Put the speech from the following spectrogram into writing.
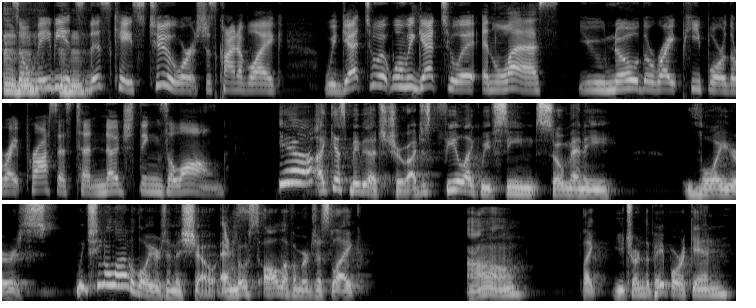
So Mhm, maybe it's this case too, where it's just kind of like, we get to it when we get to it, unless you know the right people or the right process to nudge things along. Yeah, I guess maybe that's true. I just feel like we've seen so many lawyers. We've seen a lot of lawyers in this show, and Yes. most all of them are just like, oh, like you turn the paperwork in,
